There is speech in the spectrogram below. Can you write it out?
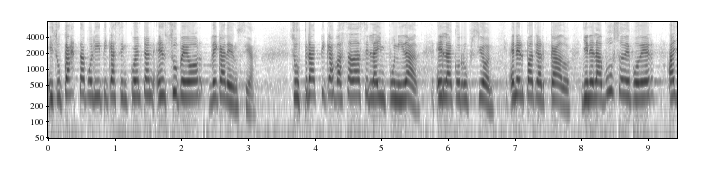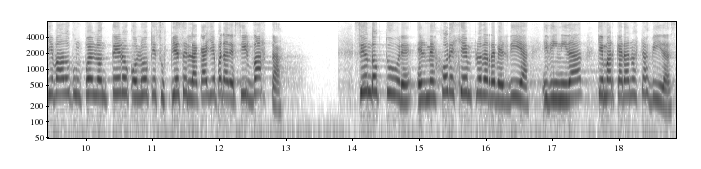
y su casta política se encuentran en su peor decadencia. Sus prácticas basadas en la impunidad, en la corrupción, en el patriarcado y en el abuso de poder ha llevado a que un pueblo entero coloque sus pies en la calle para decir basta. Siendo octubre el mejor ejemplo de rebeldía y dignidad que marcará nuestras vidas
